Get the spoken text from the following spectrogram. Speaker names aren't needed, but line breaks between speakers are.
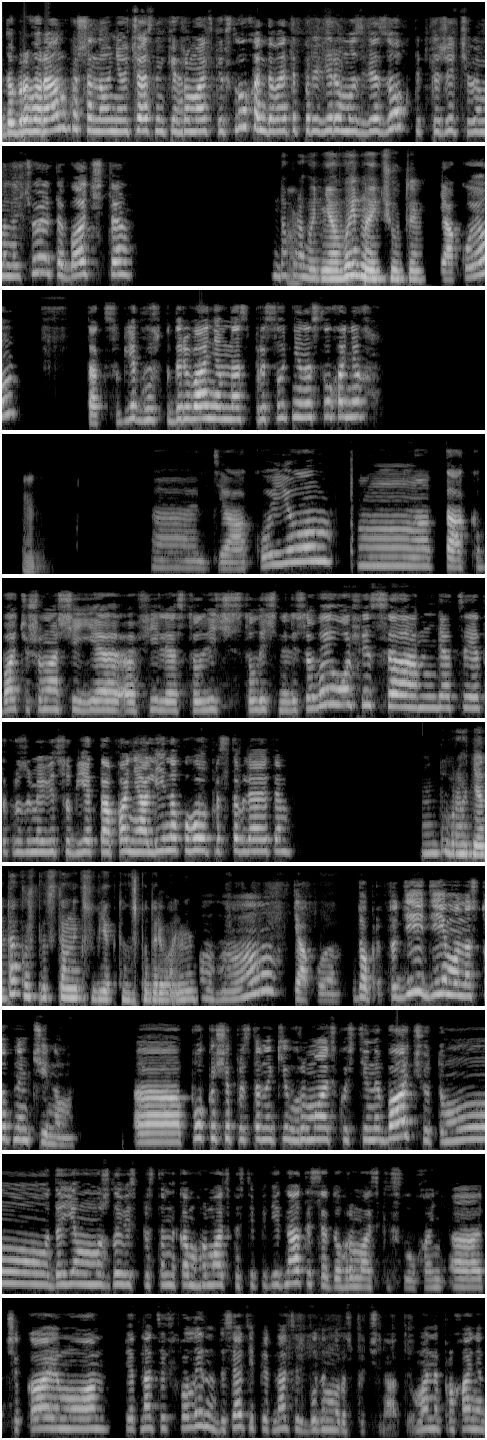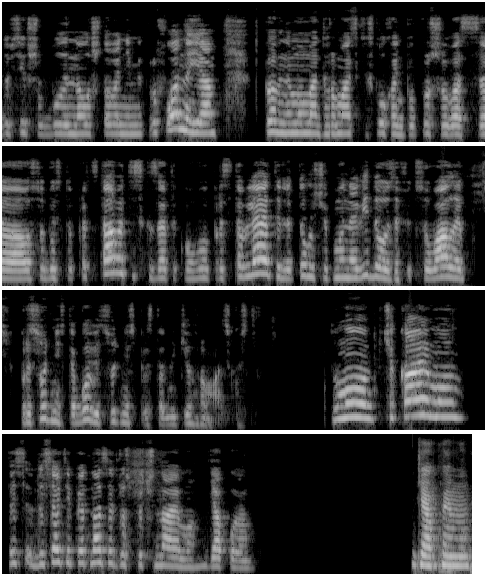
Доброго ранку, шановні учасники громадських слухань. Давайте перевіримо зв'язок. Підкажіть, чи ви мене чуєте, бачите?
Доброго дня, видно і чути.
Дякую. Так, суб'єкт господарювання в нас присутній на слуханнях. Е, Дякую. Так, бачу, що в нас ще є е, філія столич, столичний лісовий офіс. е, Я це, я так розумію, від суб'єкта. Пані Аліна, кого ви представляєте?
Доброго дня, також представник суб'єкта господарювання.
Угу, дякую. Добре, тоді діємо наступним чином. Е, поки що представників громадськості не бачу, тому даємо можливість представникам громадськості під'єднатися до громадських слухань. Е, чекаємо 15 хвилин, о 10.15 будемо розпочинати. У мене прохання до всіх, щоб були налаштовані мікрофони. Я в певний момент громадських слухань попрошу вас е, особисто представити, сказати, кого ви представляєте, для того, щоб ми на відео зафіксували присутність або відсутність представників громадськості. Тому чекаємо. Десь о 10.15 розпочинаємо. Дякую.
Дякуємо.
